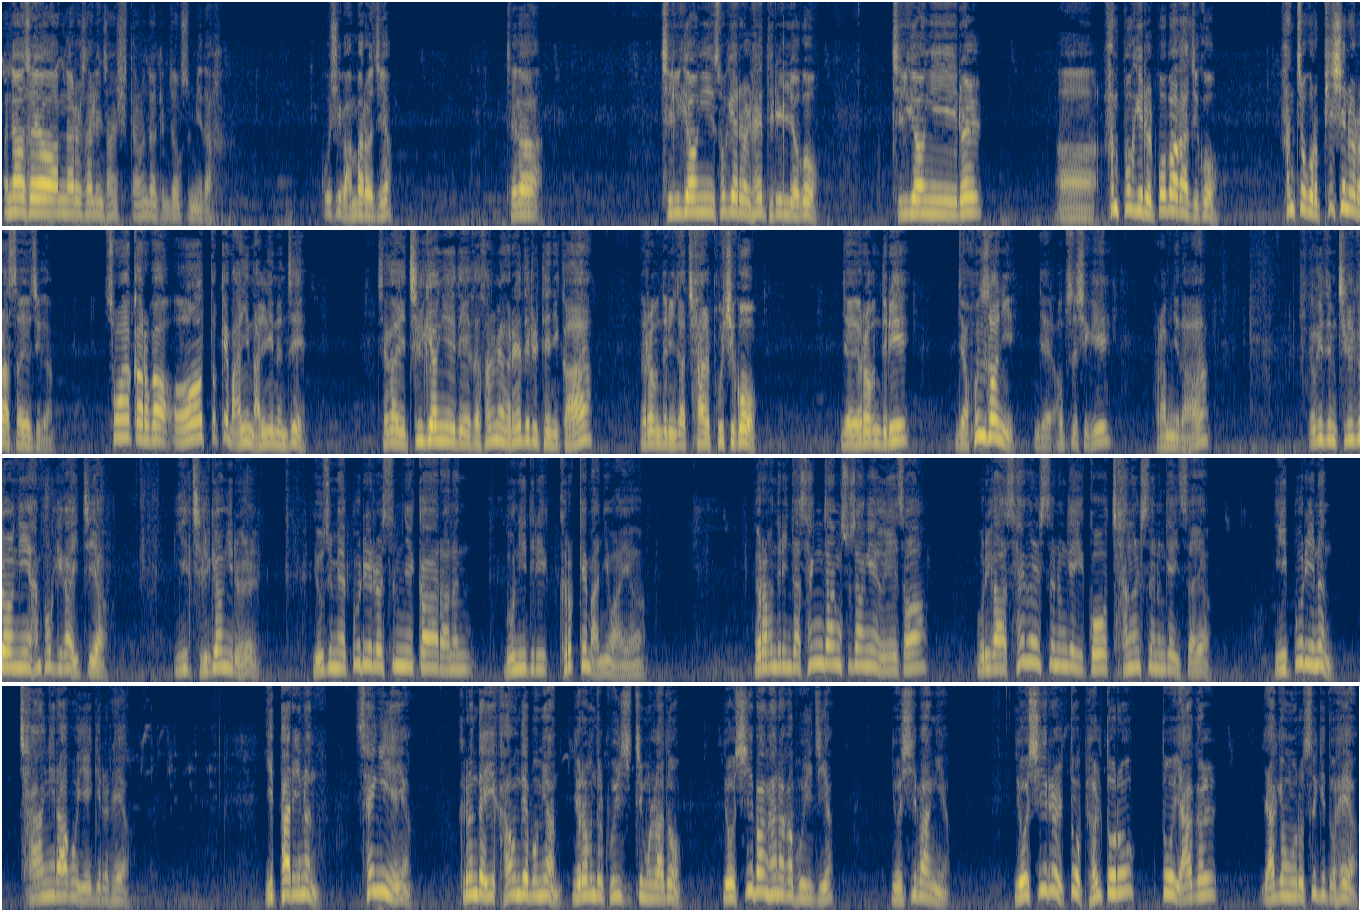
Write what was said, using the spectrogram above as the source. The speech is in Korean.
안녕하세요. 앞날을 살린 산식단 원장 김정수입니다. 꽃이 만발하지요? 제가 질경이 소개를 해 드리려고 질경이를 어, 한 포기를 뽑아 가지고 한쪽으로 피신을 왔어요, 지금. 송화가루가 어떻게 많이 날리는지 제가 이 질경이에 대해서 설명을 해 드릴 테니까 여러분들이 이제 잘 보시고 이제 여러분들이 이제 혼선이 이제 없으시기 바랍니다. 여기 지금 질경이 한 포기가 있지요. 이 질경이를 요즘에 뿌리를 씁니까? 라는 문의들이 그렇게 많이 와요. 여러분들이 이제 생장 수장에 의해서 우리가 생을 쓰는 게 있고 장을 쓰는 게 있어요. 이 뿌리는 장이라고 얘기를 해요. 이파리는 생이에요. 그런데 이 가운데 보면 여러분들 보이실지 몰라도 요 씨방 하나가 보이지요? 요 씨방이요. 요 씨를 또 별도로 또 약을 약용으로 쓰기도 해요.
